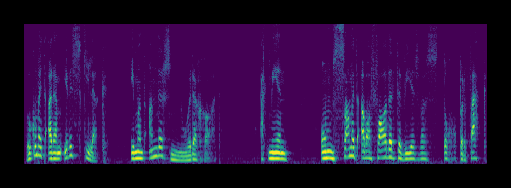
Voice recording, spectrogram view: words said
hoekom het Adam ewe skielik iemand anders nodig gehad? Ek meen om saam met Abba Vader te wees was tog perfek.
